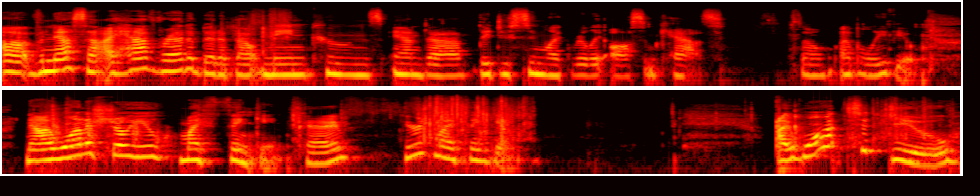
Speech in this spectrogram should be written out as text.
Uh, Vanessa, I have read a bit about Maine Coons, and uh, they do seem like really awesome cats. So I believe you. Now I want to show you my thinking, okay? Here's my thinking. I want to do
